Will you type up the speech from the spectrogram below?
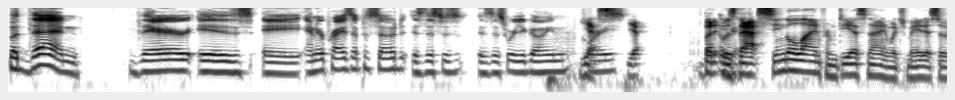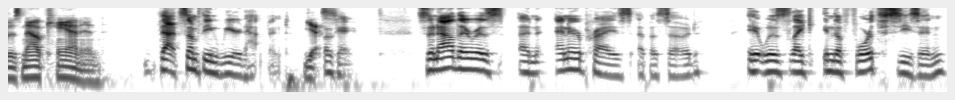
But then there is a Enterprise episode. Is this is is this where you're going? Corey? Yes. Yep. But it was that single line from DS9 which made it so it was now canon. that something weird happened. Yes. Okay. So now there was an Enterprise episode. It was like in the fourth season,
